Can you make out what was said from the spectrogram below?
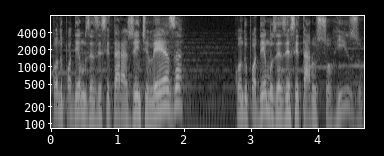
quando podemos exercitar a gentileza, quando podemos exercitar o sorriso.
